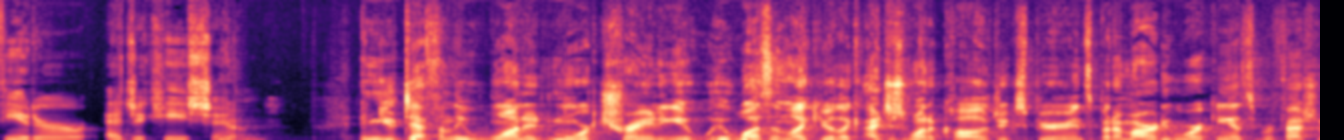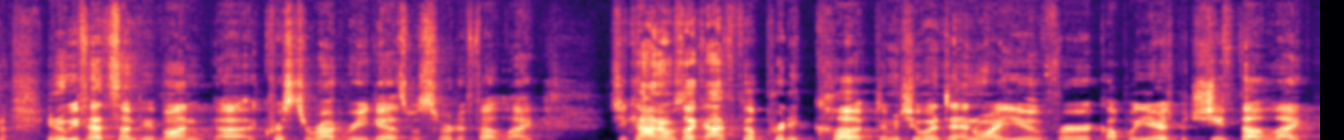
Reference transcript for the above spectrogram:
theater education. And you definitely wanted more training. It, it wasn't like you're like, I just want a college experience, but I'm already working as a professional. You know, we've had some people on, uh, Krysta Rodriguez was sort of felt like, she kind of was like, I feel pretty cooked. I mean, she went to NYU for a couple years, but she felt like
